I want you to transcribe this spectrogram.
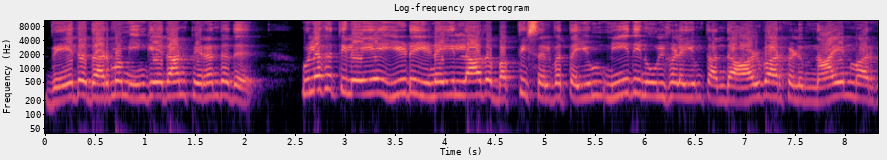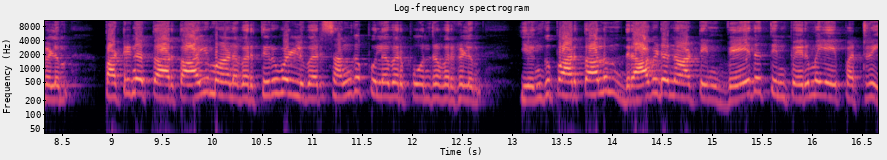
வேத தர்மம் இங்கேதான் பிறந்தது. உலகத்திலேயே ஈடு இணையில்லாத பக்தி செல்வத்தையும் நீதி நூல்களையும் தந்த ஆழ்வார்களும் நாயன்மார்களும் பட்டினத்தார் தாயுமானவர் திருவள்ளுவர் சங்கப்புலவர் போன்றவர்களும் எங்கு பார்த்தாலும் திராவிட நாட்டின் வேதத்தின் பெருமையை பற்றி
